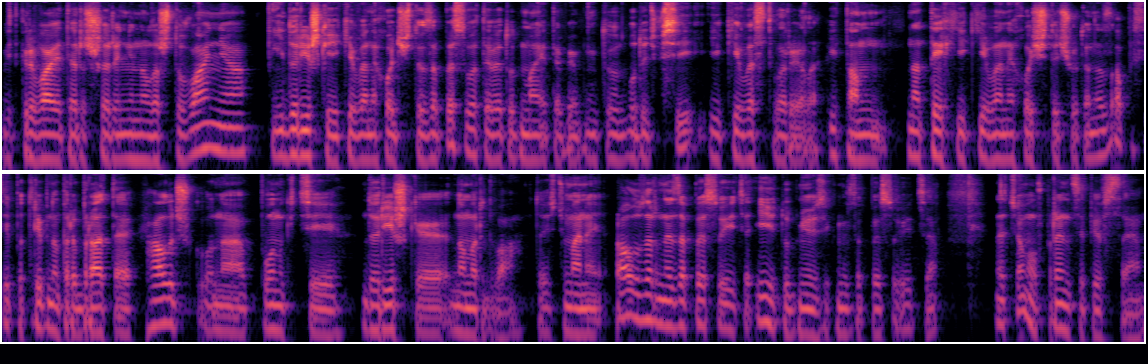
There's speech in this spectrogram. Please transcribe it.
відкриваєте розширені налаштування і доріжки, які ви не хочете записувати, ви тут маєте вимкнути. Тут будуть всі, які ви створили. І там на тих, які ви не хочете чути на записі, потрібно прибрати галочку на пункті доріжки номер 2 Тобто у мене браузер не записується і YouTube Music не записується. На цьому, в принципі, все.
